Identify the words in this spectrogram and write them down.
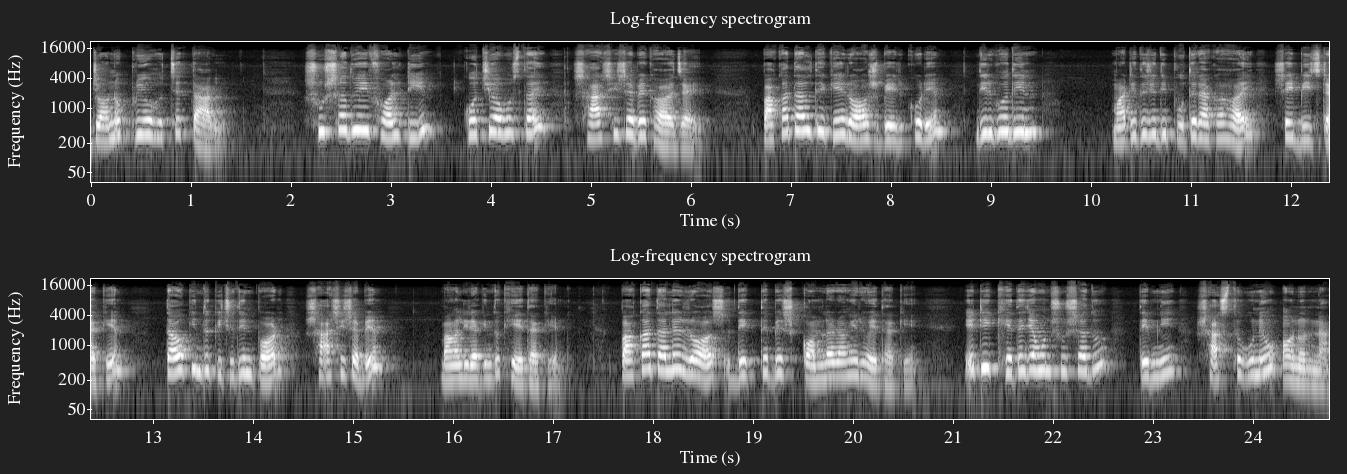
জনপ্রিয় হচ্ছে তাল। সুস্বাদু এই ফলটি কচি অবস্থায় শ্বাস হিসাবে খাওয়া যায়। পাকা তাল থেকে রস বের করে দীর্ঘদিন মাটিতে যদি পুঁতে রাখা হয় সেই বীজটাকে, তাও কিন্তু কিছুদিন পর শ্বাস হিসাবে বাঙালিরা কিন্তু খেয়ে থাকে। পাকা তালের রস দেখতে বেশ কমলা রঙের হয়ে থাকে। এটি খেতে যেমন সুস্বাদু তেমনি স্বাস্থ্যগুণেও অনন্যা।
